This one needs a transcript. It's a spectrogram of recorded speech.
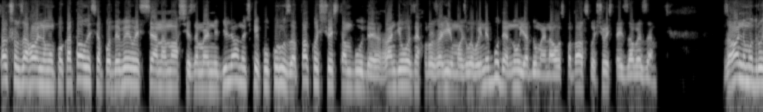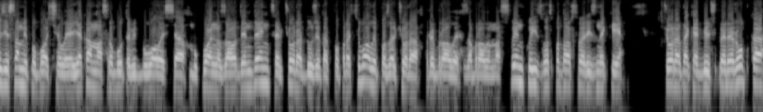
Так що в загальному покаталися, подивилися на наші земельні діляночки. Кукуруза також щось там буде. Грандіозних врожаїв, можливо, і не буде. Ну, я думаю, на господарство щось та й завеземо. В загальному, друзі, самі побачили, яка в нас робота відбувалася буквально за один день. Це вчора дуже так попрацювали. Позавчора прибрали, забрали в нас свинку із господарства різники. Вчора така більш переробка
